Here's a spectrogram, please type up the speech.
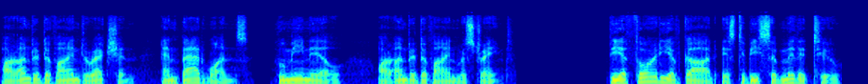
are under divine direction, and bad ones, who mean ill, are under divine restraint. The authority of God is to be submitted to,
